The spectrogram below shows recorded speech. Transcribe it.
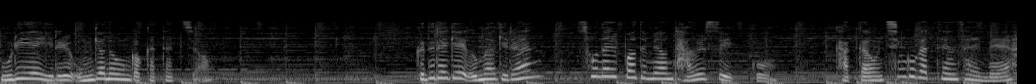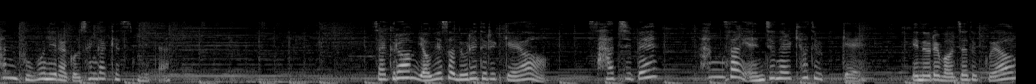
우리의 일을 옮겨놓은 것 같았죠. 그들에게 음악이란 손을 뻗으면 닿을 수 있고 가까운 친구 같은 삶의 한 부분이라고 생각했습니다. 자, 그럼 여기서 노래 들을게요. 사집에 항상 엔진을 켜둘게. 이 노래 먼저 듣고요.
